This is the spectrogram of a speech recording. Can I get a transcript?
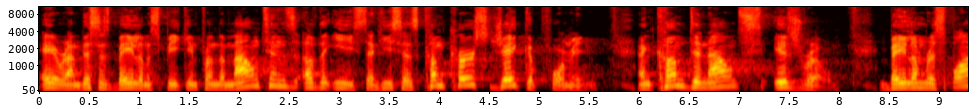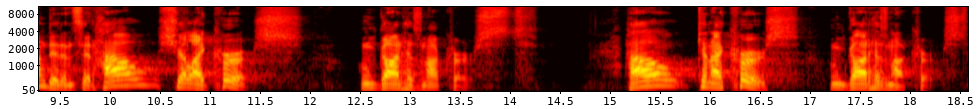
Aram. This is Balaam speaking from the mountains of the east. And he says, Come curse Jacob for me and come denounce Israel. Balaam responded and said, How shall I curse whom God has not cursed? How can I curse whom God has not cursed?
